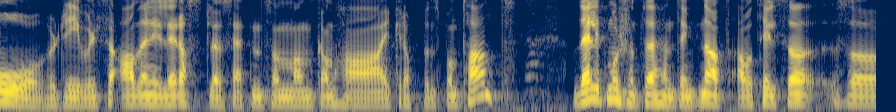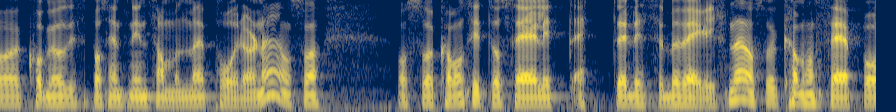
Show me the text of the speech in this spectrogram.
overdrivelse av den lille rastløsheten som man kan ha i kroppen spontant. Det er litt morsomt ved Huntington at av og til så, så kommer jo disse pasientene inn sammen med pårørende. Og så, og så kan man sitte og se litt etter disse bevegelsene, og så kan man se på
